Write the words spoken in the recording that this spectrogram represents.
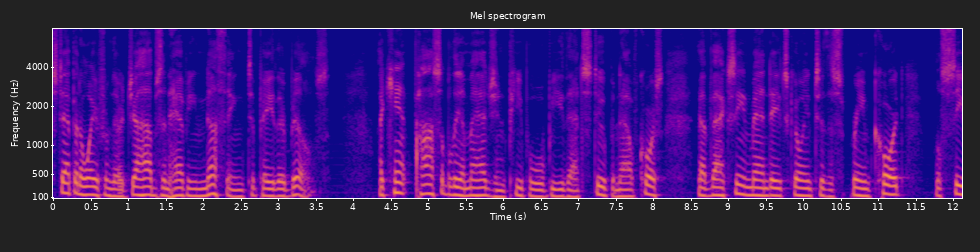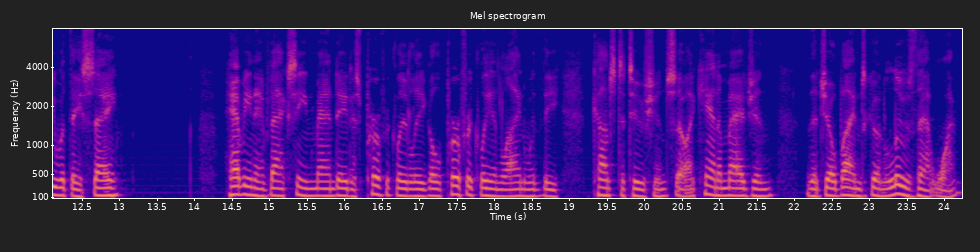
stepping away from their jobs and having nothing to pay their bills. I can't possibly imagine people will be that stupid. Now, of course, that vaccine mandate's going to the Supreme Court. We'll see what they say. Having a vaccine mandate is perfectly legal, perfectly in line with the Constitution, so I can't imagine that Joe Biden's going to lose that one.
